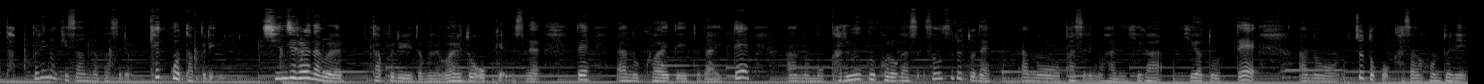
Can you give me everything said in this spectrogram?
うたっぷりの刻んだパセリを結構たっぷり信じられないぐらいたっぷり入れてもね割と OK ですね。であの加えていただいてあのもう軽く転がす。そうするとねあのパセリの葉に火が火が通ってあのちょっとこう傘が本当に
